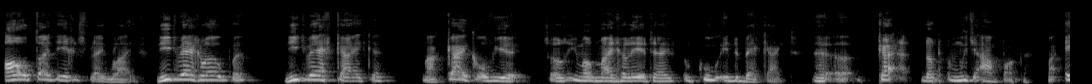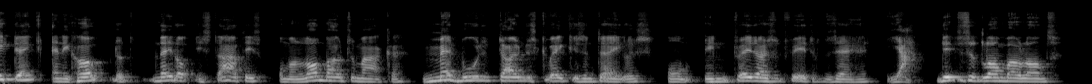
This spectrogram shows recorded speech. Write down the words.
altijd in gesprek blijven. Niet weglopen, niet wegkijken, maar kijken of je, zoals iemand mij geleerd heeft, een koe in de bek kijkt. Uh, uh, dat moet je aanpakken. Maar ik denk en ik hoop dat Nederland in staat is om een landbouw te maken met boerentuinders, kwekers en telers. Om in 2040 te zeggen, ja, dit is het landbouwland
